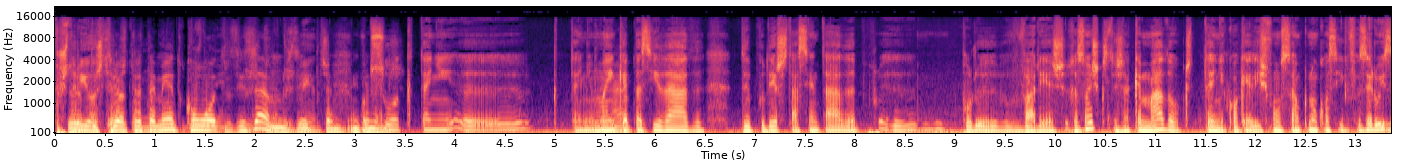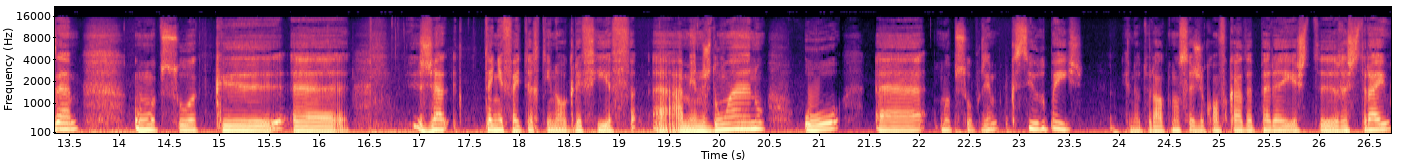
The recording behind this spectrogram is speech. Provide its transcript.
posterior, de posterior tratamento com outros exames. E, portanto, uma pessoa que tenha, uh, que tenha uma incapacidade de poder estar sentada por, uh, por várias razões, que esteja acamada ou que tenha qualquer disfunção que não consiga fazer o exame, uma pessoa que já tenha feito a retinografia há menos de um ano ou uh, uma pessoa, por exemplo, que saiu do país. É natural que não seja convocada para este rastreio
